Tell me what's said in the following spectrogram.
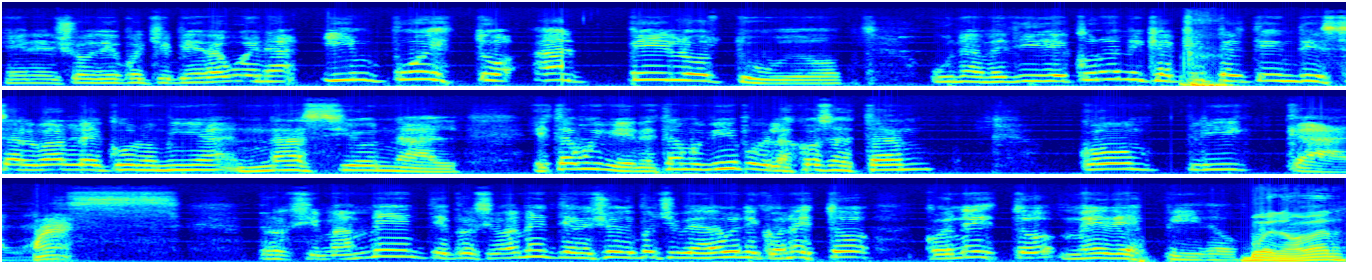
en el show de Poche Piedra Buena, impuesto al pelotudo. Una medida económica que pretende salvar la economía nacional. Está muy bien, está muy bien porque las cosas están complicadas. Próximamente, próximamente en el show de Poche Piedra Buena y con esto, con esto me despido. Bueno, a ver,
